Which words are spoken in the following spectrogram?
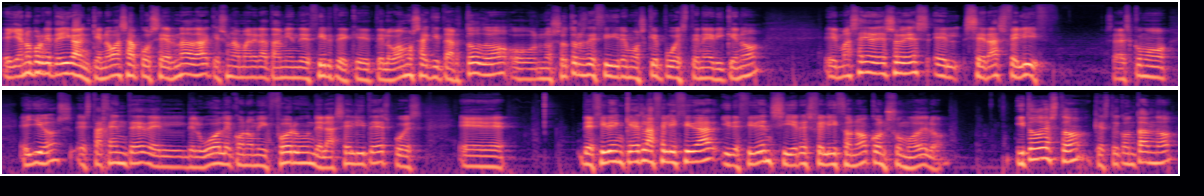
Eh, ya no porque te digan que no vas a poseer nada, que es una manera también de decirte que te lo vamos a quitar todo, o nosotros decidiremos qué puedes tener y qué no. Eh, más allá de eso es el serás feliz. O sea, es como ellos, esta gente del, World Economic Forum, de las élites, pues eh, deciden qué es la felicidad y deciden si eres feliz o no con su modelo. Y todo esto que estoy contando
